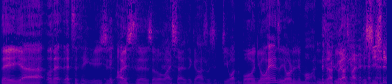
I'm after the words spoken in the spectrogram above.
the uh, well, that, that's the thing. You should- I used to sort of always say to the guys, "Listen, do you want the ball in your hands or you want it in mine? Exactly. You guys make the decision."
